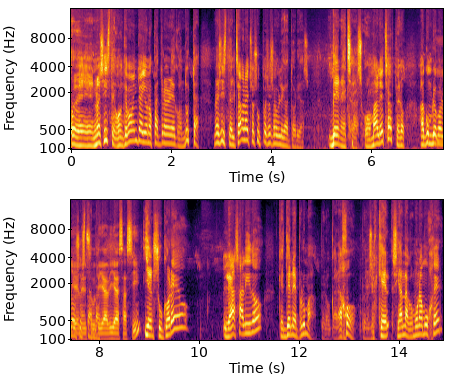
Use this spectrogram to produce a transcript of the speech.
Eh, no existe. ¿O en qué momento hay unos patrones de conducta? No existe. El chaval ha hecho sus poses obligatorias. Bien hechas o mal hechas, pero ha cumplido con los él en su estándares. día a día es así. Y en su coreo le ha salido que tiene pluma. Pero carajo, pero si es que si anda como una mujer,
